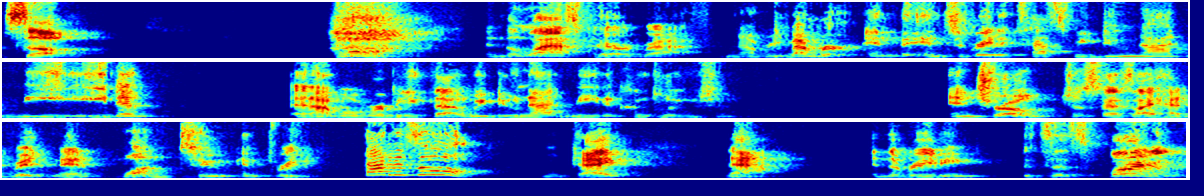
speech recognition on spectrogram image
So, in the last paragraph, now remember, in the integrated test, we do not need, and I will repeat that, we do not need a conclusion. Intro, just as I had written it, one, two, and three. That is all, okay? Now, in the reading, it says, finally,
